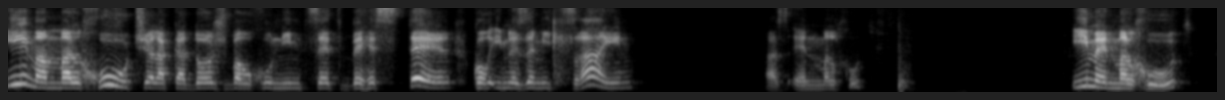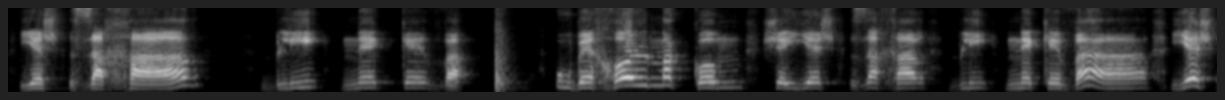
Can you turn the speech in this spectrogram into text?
אם המלכות של הקדוש ברוך הוא נמצאת בהסתר, קוראים לזה מצרים, אז אין מלכות. אם אין מלכות, יש זכר בלי נקבה ובכל מקום שיש זכר בלי נקבה יש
